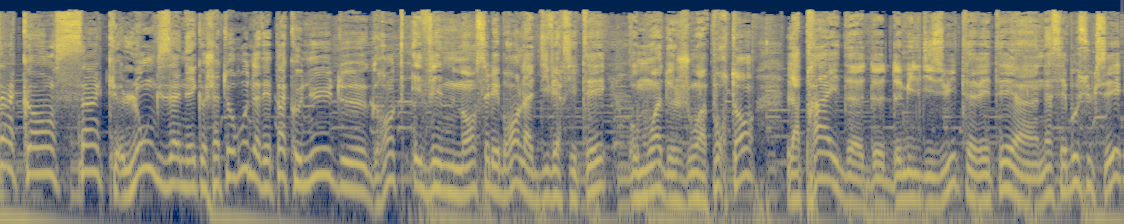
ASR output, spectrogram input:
Cinq ans, cinq longues années que Châteauroux n'avait pas connu de grand événement célébrant la diversité au mois de juin. Pourtant, la Pride de 2018 avait été un assez beau succès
